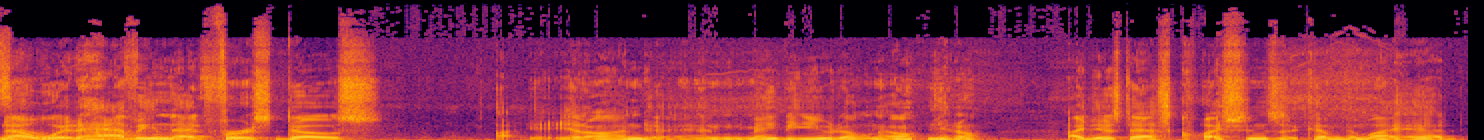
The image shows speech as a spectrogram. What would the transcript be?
Now, would having that first dose, you know, I'm, and maybe you don't know, you know, I just ask questions that come to my head.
